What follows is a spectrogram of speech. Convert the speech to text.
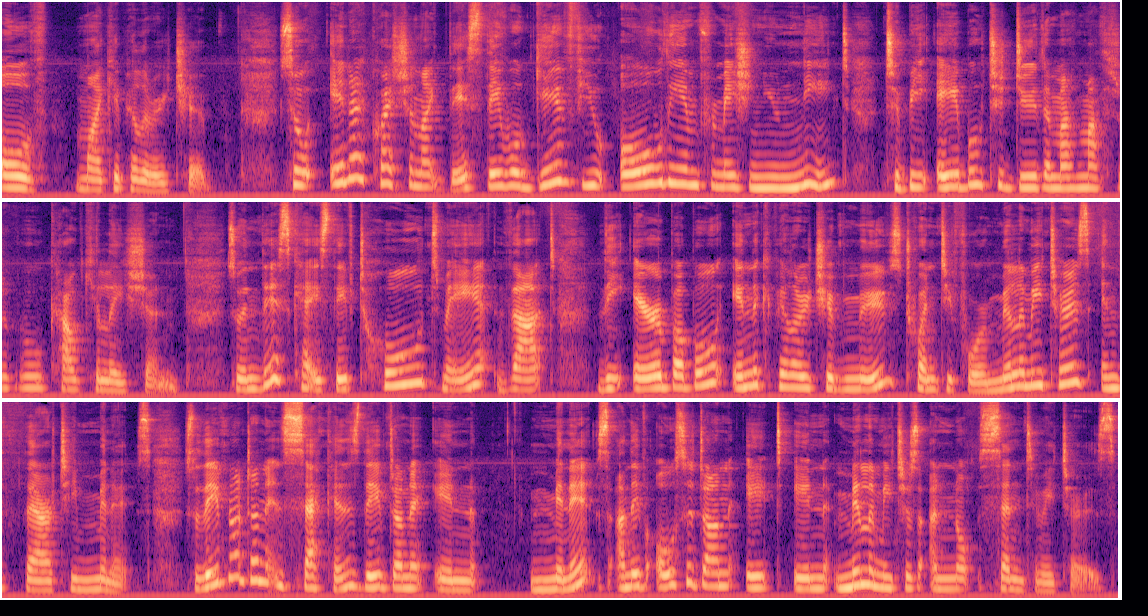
of my capillary tube. So in a question like this, they will give you all the information you need to be able to do the mathematical calculation. So in this case, they've told me that the air bubble in the capillary tube moves 24 millimeters in 30 minutes. So they've not done it in seconds, they've done it in minutes and they've also done it in millimeters and not centimeters.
